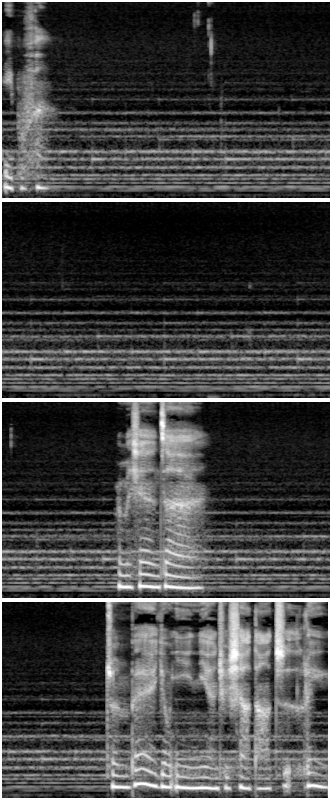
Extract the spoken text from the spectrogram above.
一部分。我们现在准备用意念去下达指令，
